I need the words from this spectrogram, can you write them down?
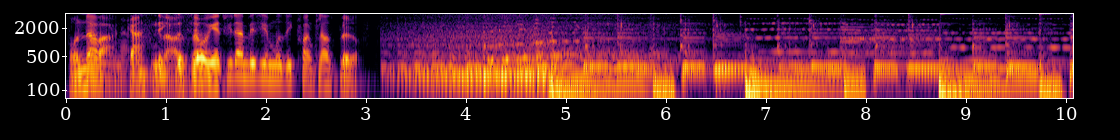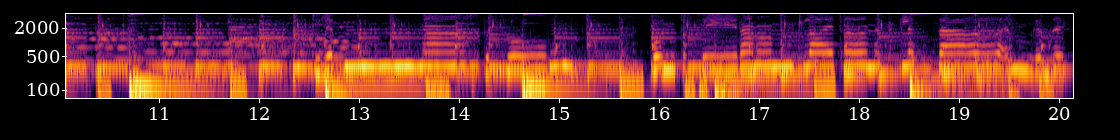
Wunderbar, Genau. ganz genau. So, jetzt wieder ein bisschen Musik von Klaus Blödo. Leute mit Glitzer im Gesicht.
